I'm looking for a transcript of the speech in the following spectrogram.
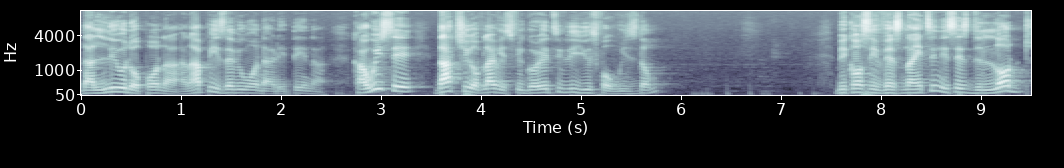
that hold upon her, and happy is everyone that retain her. Can we say that tree of life is figuratively used for wisdom? Because in verse 19 it says, The Lord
